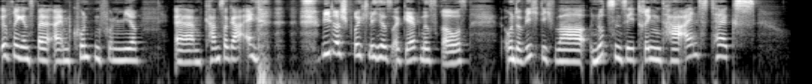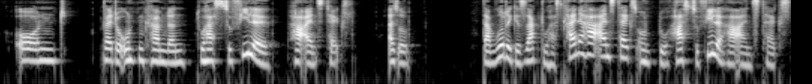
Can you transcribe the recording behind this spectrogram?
Übrigens bei einem Kunden von mir ähm, kam sogar ein widersprüchliches Ergebnis raus. Unter wichtig war, nutzen Sie dringend H1-Tags und weiter unten kam dann, du hast zu viele H1-Tags. Also, da wurde gesagt, du hast keine H1-Tags und du hast zu viele H1-Tags.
